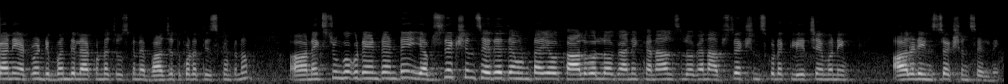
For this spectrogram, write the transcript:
కానీ ఎటువంటి ఇబ్బంది లేకుండా చూసుకునే బాధ్యత కూడా తీసుకుంటున్నాం. నెక్స్ట్ ఇంకొకటి ఏంటంటే ఈ అబ్స్ట్రక్షన్స్ ఏదైతే ఉంటాయో కాలువల్లో కానీ కెనాల్స్లో కానీ అబ్స్ట్రక్షన్స్ కూడా క్లియర్ చేయమని ఆల్రెడీ ఇన్స్ట్రక్షన్స్ వెళ్ళినాయి.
